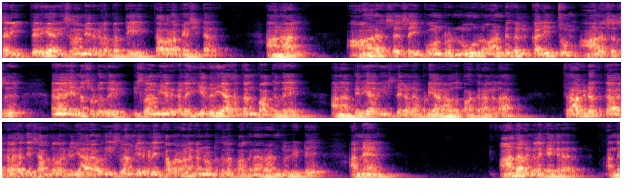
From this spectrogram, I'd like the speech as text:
சரி பெரியார் இஸ்லாமியர்களை பத்தி தவறா பேசிட்டாரு. ஆனால் ஆர்எஸ்எஸ்ஐ போன்று நூறு ஆண்டுகள் கழித்தும் ஆர்எஸ்எஸ் என்ன சொல்லுது? இஸ்லாமியர்களை எதிரியாகத்தான் பார்க்குது. ஆனால் பெரியார் ஈஸ்டுகள் அப்படி யாராவது பார்க்குறாங்களா? திராவிடர் க கழகத்தை சார்ந்தவர்கள் யாராவது இஸ்லாமியர்களை தவறான கண்ணோட்டத்தில் பார்க்குறாரான்னு சொல்லிட்டு அண்ணன் ஆதாரங்களை கேட்குறாரு அந்த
